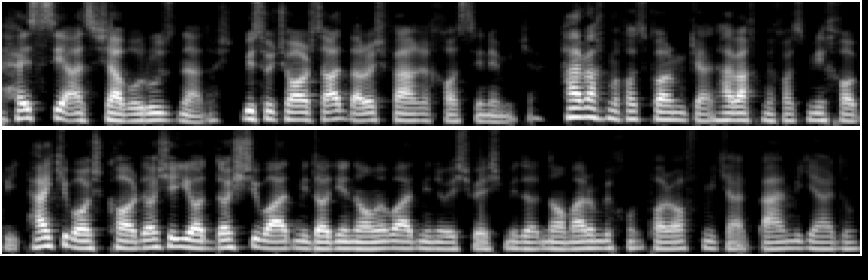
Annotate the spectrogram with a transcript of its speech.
حسی از شب و روز نداشت. 24 ساعت براش فرق خاصی نمی‌کرد. هر وقت می‌خواست کار می‌کرد هر وقت می‌خواست میخوابید. هر کی باش کار داشت یادداشتی باید می‌داد یه نامه باید مینوشت بهش می‌داد. نامه رو می‌خوند پاراف می‌کرد برمیگردون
